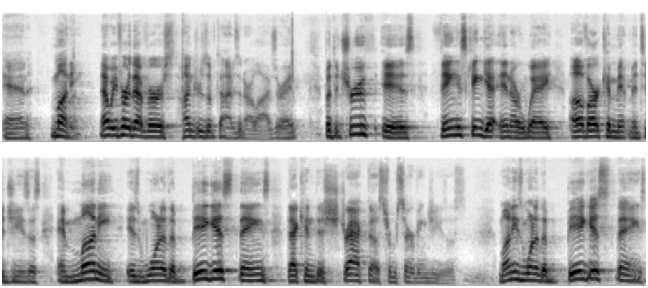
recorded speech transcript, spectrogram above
and money. Now, we've heard that verse hundreds of times in our lives, right? But the truth is, things can get in our way of our commitment to Jesus, and money is one of the biggest things that can distract us from serving Jesus. Money is one of the biggest things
